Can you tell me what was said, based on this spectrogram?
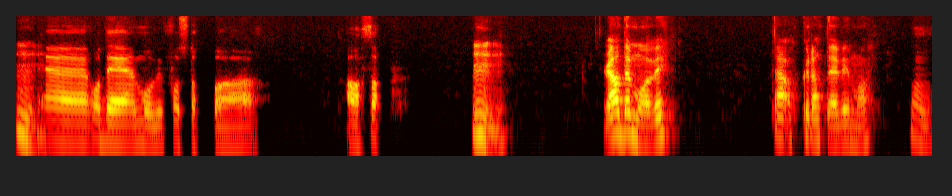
Mm. Og det må vi få stoppa asap. Mm. Ja, det må vi. Det er akkurat det vi må. Mm.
